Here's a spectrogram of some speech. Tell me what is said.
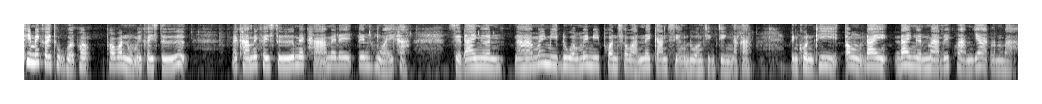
ที่ไม่เคยถูกหวยเพราะเพราะว่าหนูไม่เคยซื้อแม่ค้าไม่เคยซื้อแม่ค้าไม่ได้เล่นหวยค่ะ เสียดายเงินนะคะไม่มีดวงไม่มีพรสวรรค์ในการเสี่ยงดวงจริง ๆนะคะ เป็นคนที่ต้องได้ได้เงินมาด้วยความยากลำบาก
